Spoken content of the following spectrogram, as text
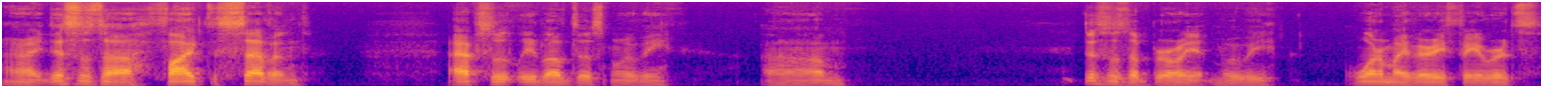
All right, this is a five to seven. I absolutely love this movie. Um, this is a brilliant movie, one of my very favorites,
